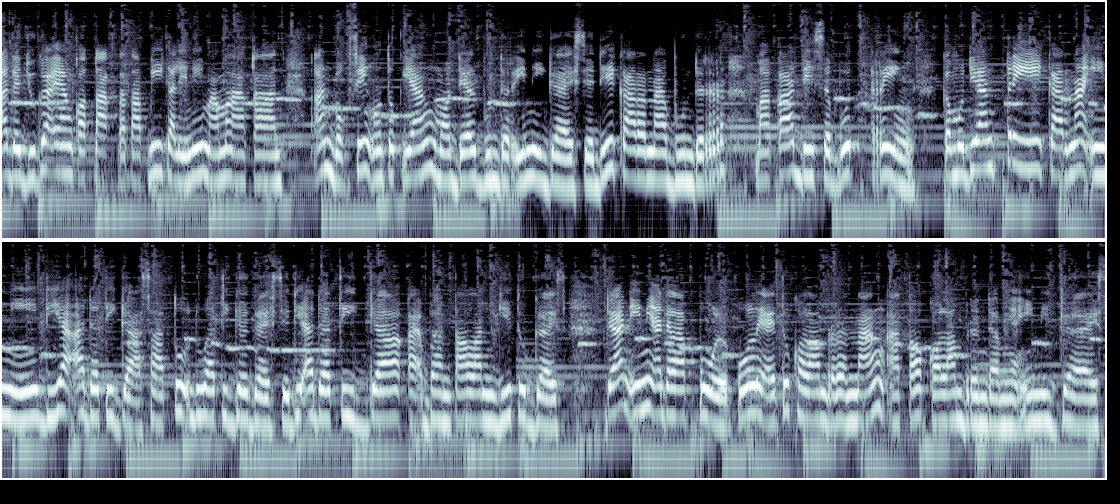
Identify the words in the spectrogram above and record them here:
Ada juga yang kotak. Tetapi kali ini mama akan unboxing untuk yang model bundar ini guys. Jadi karena bundar maka disebut ring. Kemudian tri karena ini dia ada tiga. Satu dua tiga guys. Jadi ada tiga kayak bantalan gitu guys dan ini adalah pool pool yaitu kolam renang atau kolam berendamnya ini guys.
